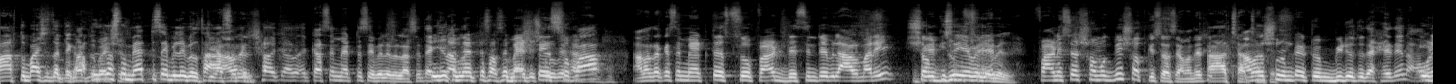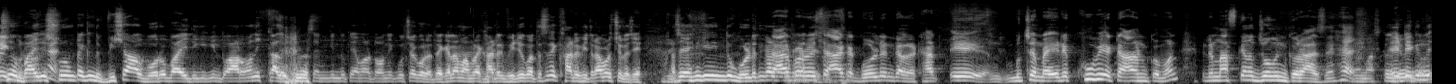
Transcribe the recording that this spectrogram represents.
মাত্র 22000 টাকা মাত্র আপনাদের কাছে 22,000 ম্যাট্রেস अवेलेबल জি, থাকে আমাদের সা- কাছে ম্যাট্রেস अवेलेबल আছে এই যে দেখেন তো আমার mattress আছে, mattress mattress করবে, সোফা হ্যাঁ, হ্যাঁ, আমাদের কাছে ম্যাট্রেস সোফা ড্রেসিং টেবিল আলমারি সবকিছুই available। ফার্নিচার সামগ্রী সবকিছু আছে আমাদের আচ্ছা, আচ্ছা, আমাদের আচ্ছা। শোরুমটা একটু ভিডিওতে দেখাই দেন অনেকগুলো, বাইরের। শোরুমটা কিন্তু বিশাল বড় বা এদিকে কিন্তু আর অনেক কালেকশন আছে আমি কিন্তু ক্যামেরাটা অনেক উঁচা করে দেখালাম আমরা খাটের ভিডিও করতেছি খাটের ভিতরে আবার চলে যাই আচ্ছা এখানে কিন্তু গোল্ডেন কালার তারপর রয়েছে আরেকটা গোল্ডেন কালার খাট এ বুঝছেন না এটা খুবই একটা আনকমন এটার মাঝখানে জমিন করা আছে হ্যাঁ এটা কিন্তু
